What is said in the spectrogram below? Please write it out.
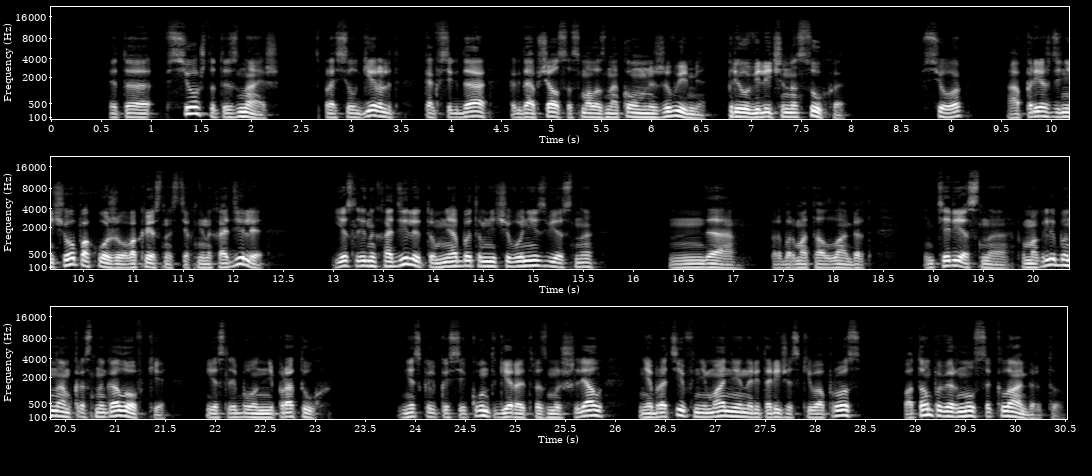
Это все, что ты знаешь? Спросил Геральт, как всегда, когда общался с малознакомыми живыми, преувеличенно сухо. Все. А прежде ничего похожего в окрестностях не находили? Если и находили, то мне об этом ничего не известно. «Да», — пробормотал Ламберт, — «интересно, помогли бы нам красноголовки, если бы он не протух?» Несколько секунд Геральт размышлял, не обратив внимания на риторический вопрос, потом повернулся к Ламберту.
